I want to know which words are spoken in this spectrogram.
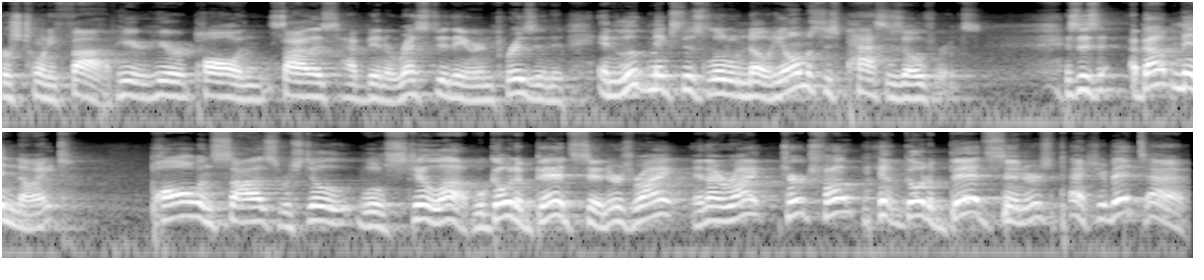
verse 25. Here, here Paul and Silas have been arrested, they are in prison, and, and Luke makes this little note. He almost just passes over it. It says, about midnight, Paul and Silas were still were still up. We'll go to bed, sinners, right? Am I right, church folk? go to bed, sinners, past your bedtime.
